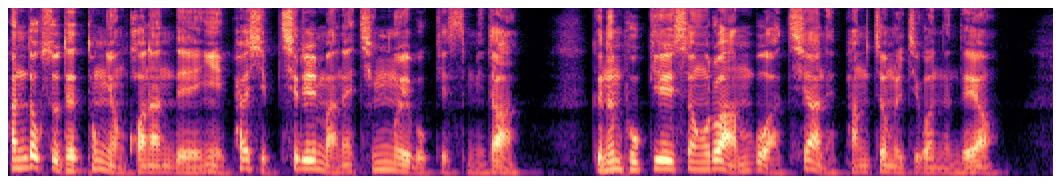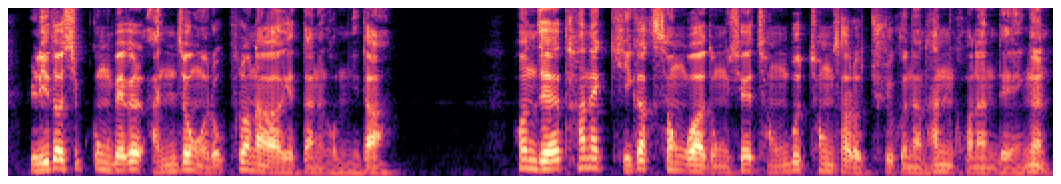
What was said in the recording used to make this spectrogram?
한덕수 대통령 권한대행이 87일 만에 직무에 복귀했습니다. 그는 복귀 일성으로 안보와 치안에 방점을 찍었는데요. 리더십 공백을 안정으로 풀어나가겠다는 겁니다. 현재 탄핵 기각 선고와 동시에 정부 청사로 출근한 한 권한대행은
